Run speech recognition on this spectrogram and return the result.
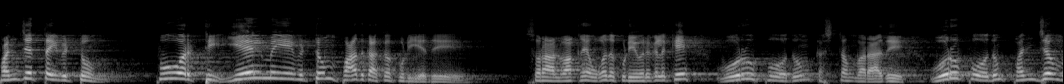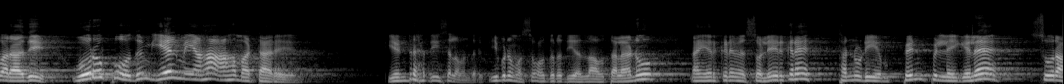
பஞ்சத்தை விட்டும் பூவர்ட்டி ஏழ்மையை விட்டும் பாதுகாக்கக்கூடியது. சுறால் வாக்கையா ஓதக்கூடியவர்களுக்கு ஒருபோதும் கஷ்டம் வராது. ஒருபோதும் பஞ்சம் வராது. ஒருபோதும் ஏழ்மையாக ஆக மாட்டார். என்று ஹதீஸில் வந்திருக்கு. இப்னு மசூத் ரதி அல்லாஹ் தலானு நான் ஏற்கனவே சொல்லியிருக்கிறேன் தன்னுடைய பெண் பிள்ளைகளை சூரா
